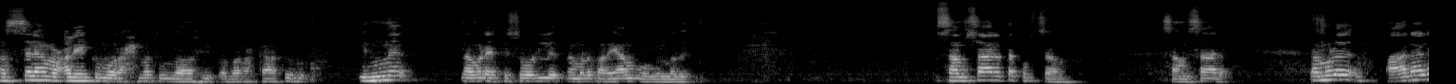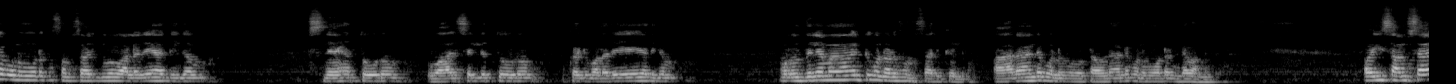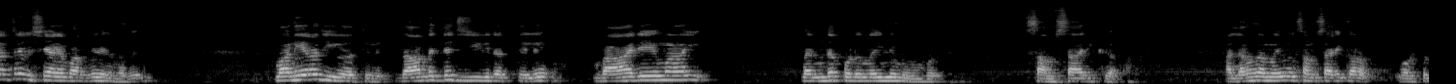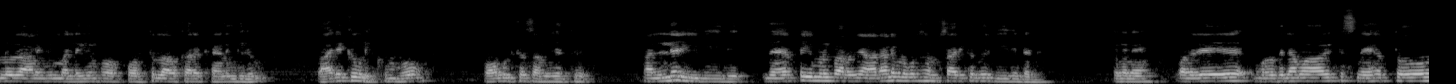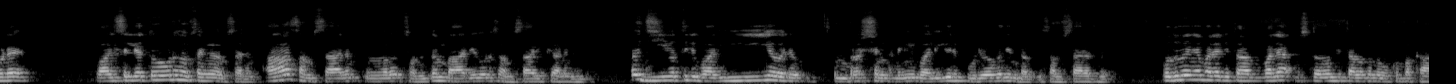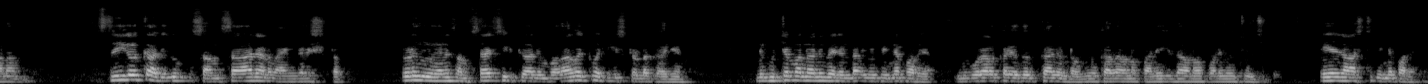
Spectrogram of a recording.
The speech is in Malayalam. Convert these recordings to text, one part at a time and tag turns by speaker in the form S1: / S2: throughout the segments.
S1: അസ്സലാമു അലൈക്കും വറഹമത്തല്ലാഹി വബർക്കാത്തുഹു ഇന്ന് നമ്മുടെ എപ്പിസോഡിൽ നമ്മൾ പറയാൻ പോകുന്നത് സംസാരത്തെ കുറിച്ചാണ്. സംസാരം. നമ്മൾ ആരാന്റെ ഗുണങ്ങളൊക്കെ സംസാരിക്കുമ്പോൾ വളരെയധികം സ്നേഹത്തോടും വാത്സല്യത്തോടും ഒക്കെ വളരെയധികം മൃദുലമായിട്ട് കൊണ്ടാണ് സംസാരിക്കല്ലോ പെണ്ണുങ്ങോട്ട് അവനാന്റെ പെണ്ണുങ്ങോട്ട് എന്റെ പറഞ്ഞത് അപ്പൊ ഈ സംസാരത്തിന്റെ വിഷയമാണ് ഞാൻ പറഞ്ഞു വരുന്നത്. മണിയറ ജീവിതത്തിൽ ദാമ്പത്യ ജീവിതത്തിൽ ഭാര്യയുമായി ബന്ധപ്പെടുന്നതിന് മുമ്പ് സംസാരിക്കുക. അല്ലാത്ത സമയം സംസാരിക്കണം. ഗൾഫിലുള്ളവരാണെങ്കിലും അല്ലെങ്കിൽ പുറത്തുള്ള ആൾക്കാരൊക്കെ ആണെങ്കിലും ഭാര്യയൊക്കെ വിളിക്കുമ്പോൾ ഫോൺ വിളിക്കുന്ന സമയത്ത് നല്ല രീതിയിൽ നേരത്തെ നമ്മൾ പറഞ്ഞ ആരാണ്ട് കൂടെ സംസാരിക്കുന്ന ഒരു രീതി ഉണ്ടല്ലോ. എങ്ങനെ? വളരെ മൃദുലമായിട്ട് സ്നേഹത്തോടെ വാത്സല്യത്തോട് സംസാരിക്കുന്ന സംസാരം. ആ സംസാരം നിങ്ങൾ സ്വന്തം ഭാര്യയോട് സംസാരിക്കുകയാണെങ്കിൽ അത് ജീവിതത്തിൽ വലിയ ഒരു ഇംപ്രഷൻ അല്ലെങ്കിൽ വലിയൊരു പുരോഗതി ഉണ്ടാവും ഈ സംസാരത്തിൽ. പൊതുവെ ഞാൻ പല കിതാബ് പല പുസ്തകവും കിതാബൊക്കെ നോക്കുമ്പോൾ കാണാം. സ്ത്രീകൾക്ക് അധികം സംസാരമാണ് ഭയങ്കര ഇഷ്ടം. ഇവിടെ ഇങ്ങനെ സംസാരിച്ചിരിക്കുക പറയുമ്പോൾ അവർക്ക് വലിയ ഇഷ്ടമുള്ള കാര്യമാണ്. ഇനി കുറ്റം പറഞ്ഞാലും വരണ്ട ഞാൻ പിന്നെ പറയാം. ഇനി കുറെ ആൾക്കാർ എതിർക്കാനുണ്ടാവും. നിങ്ങൾക്ക് അതാണോ പണി ഇതാണോ പണി എന്ന് ചോദിച്ചിട്ട്. ഇനി ലാസ്റ്റ് പിന്നെ പറയാം.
